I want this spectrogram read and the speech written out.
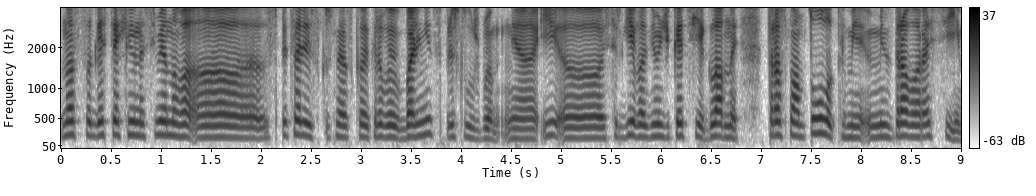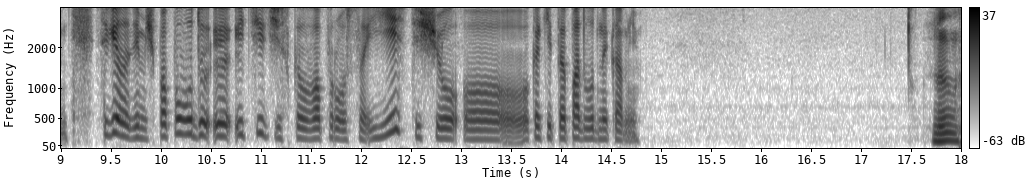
У нас в гостях Елена Семенова, э, специалист Красноярской краевой больницы пресс-службы, э, и э, Сергей Владимирович Готье, главный трансплантолог Минздрава России. Сергей Владимирович, по поводу э, этического вопроса, есть еще э, какие-то подводные камни? Ну,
